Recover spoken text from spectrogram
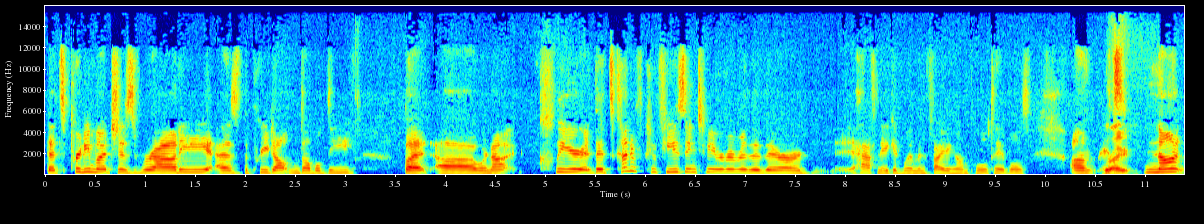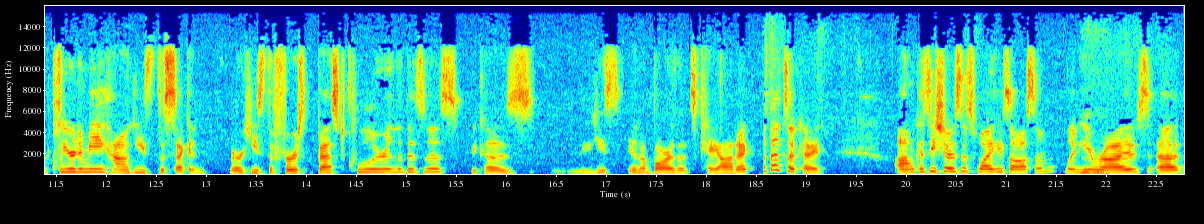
that's pretty much as rowdy as the pre Dalton Double D, but uh, we're not clear. That's kind of confusing to me. Remember that there are half naked women fighting on pool tables. Um, it's Right. not clear to me how he's the second or he's the first best cooler in the business because he's in a bar that's chaotic, but that's okay. Because he shows us why he's awesome when he Mhm. arrives at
